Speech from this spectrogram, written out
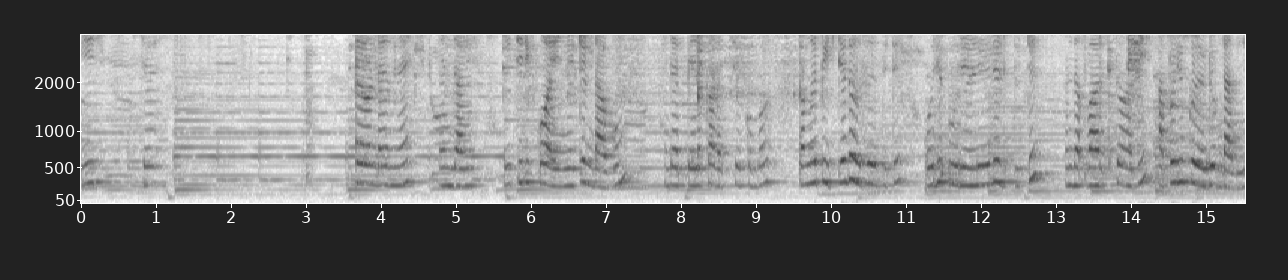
ഈ കൊണ്ട് തന്നെ എന്താണ്? ഇച്ചിരി കുഴഞ്ഞിട്ടുണ്ടാകും ഡപ്പയിലൊക്കെ അടച്ചു വെക്കുമ്പോൾ അപ്പം ഞങ്ങൾ പിറ്റേ ദിവസം എടുത്തിട്ട് ഒരു ഉരുളിയിൽ എടുത്തിട്ട് എന്താ വറുത്ത് മതി അപ്പോൾ ഒരു കേടും ഉണ്ടാവില്ല.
